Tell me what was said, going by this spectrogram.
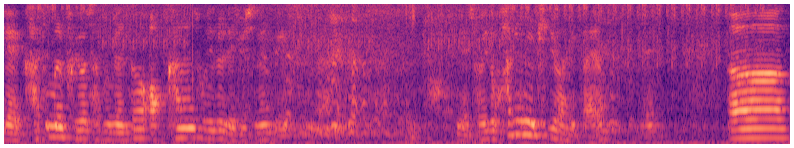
예, 가슴을 부여잡으면서 억하는 소리를 내주시면 되겠습니다. 네, 저희도 확인이 필요하니까요. 네. 어,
